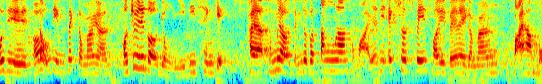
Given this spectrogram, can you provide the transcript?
好似哦酒店式咁樣樣。我中意呢個容易啲清潔。係啊，咁又整咗個燈啦，同埋一啲 extra space 可以俾你咁樣擺下毛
